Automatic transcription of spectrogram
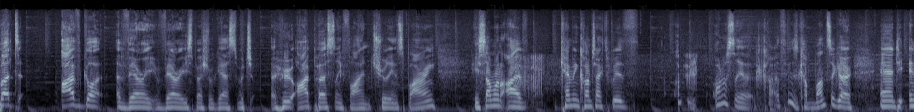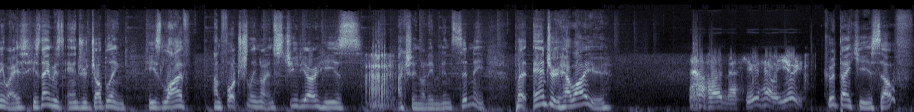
But I've got a very, very special guest, which who I personally find truly inspiring. He's someone I've came in contact with, honestly, I think it was a couple months ago. And he- anyways, his name is Andrew Jobling. He's live, unfortunately not in studio. He's actually not even in Sydney. But Andrew, how are you? Hello, Matthew. How are you? Good, thank you. Yourself?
